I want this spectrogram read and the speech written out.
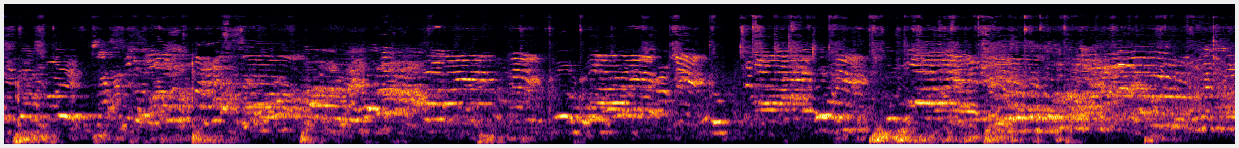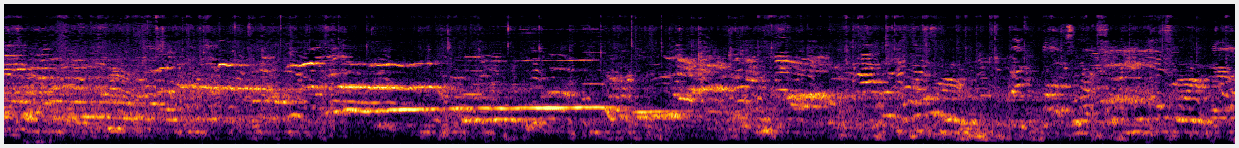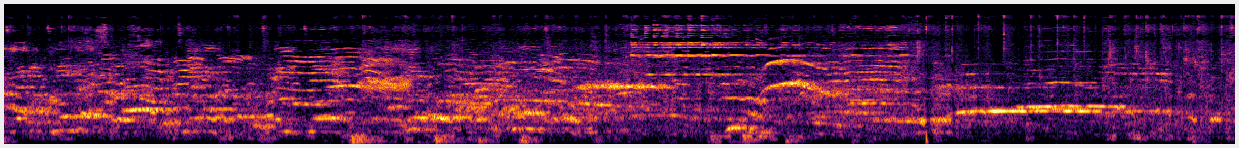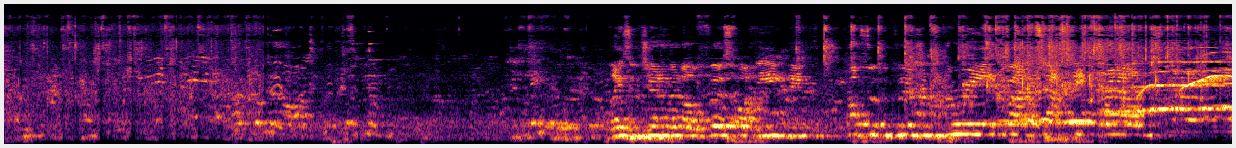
Ladies and gentlemen, our first fight of the evening comes to a conclusion. Three fantastic rounds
